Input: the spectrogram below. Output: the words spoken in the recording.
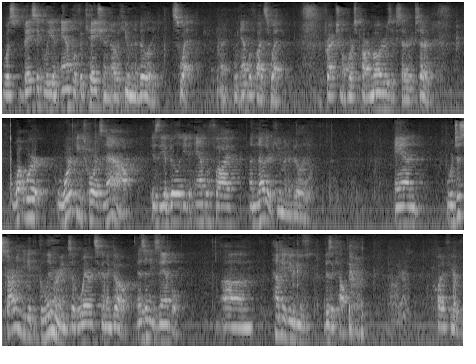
was basically an amplification of a human ability, sweat. Right? We amplified sweat, fractional horsepower motors, etc., etc. What we're working towards now is the ability to amplify another human ability. And we're just starting to get glimmerings of where it's going to go. As an example, um, how many of you use VisiCalc? Quite a few of you.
